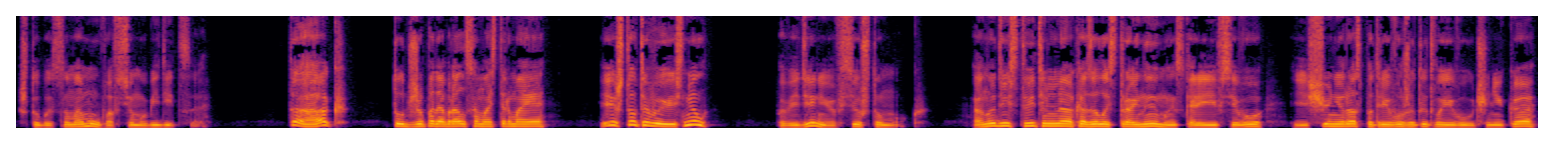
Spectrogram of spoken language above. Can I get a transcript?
чтобы самому во всем убедиться». «Так», — тут же подобрался мастер Майя. «И что ты выяснил?» «Поведению все, что мог. Оно действительно оказалось тройным и, скорее всего, еще не раз потревожит и твоего ученика,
